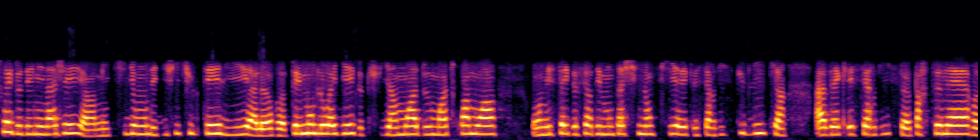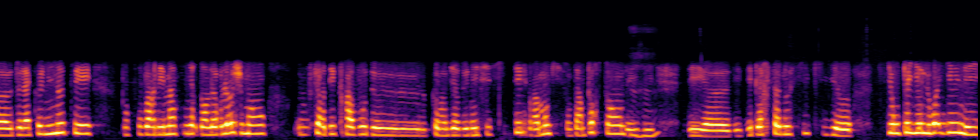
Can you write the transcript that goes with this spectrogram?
souhait de déménager, hein, mais qui ont des difficultés liées à leur paiement de loyer depuis un mois, deux mois, trois mois, on essaye de faire des montages financiers avec les services publics, avec les services partenaires euh, de la communauté pour pouvoir les maintenir dans leur logement ou faire des travaux de comment dire de nécessité vraiment qui sont importants des, mhm. euh, des, des, personnes aussi qui euh, qui ont payé le loyer mais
